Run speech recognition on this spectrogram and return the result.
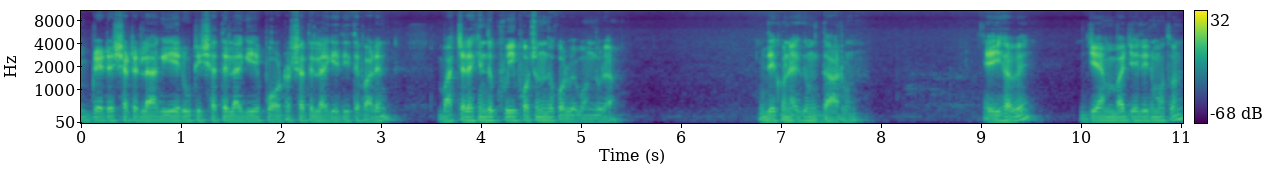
ব্রেডের সাথে লাগিয়ে, রুটির সাথে লাগিয়ে, পরোটার সাথে লাগিয়ে দিতে পারেন। বাচ্চারা কিন্তু খুবই পছন্দ করবে বন্ধুরা। দেখুন একদম দারুণ। এইভাবে জ্যাম বা জেলির মতন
